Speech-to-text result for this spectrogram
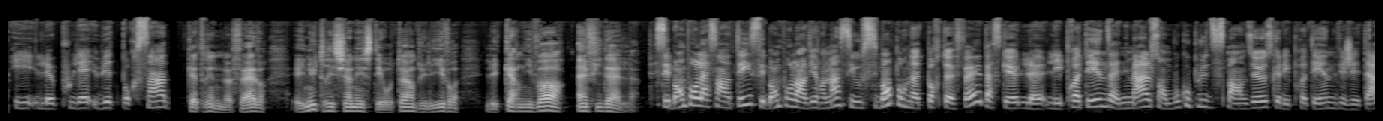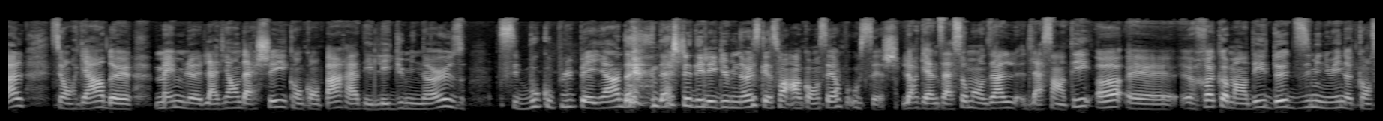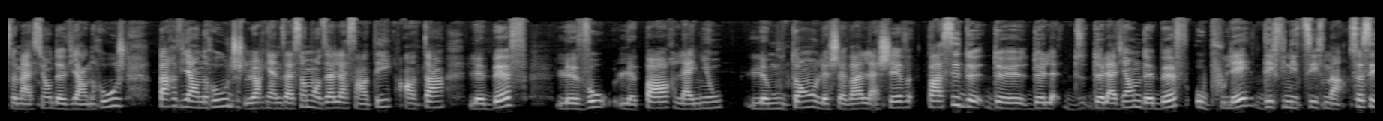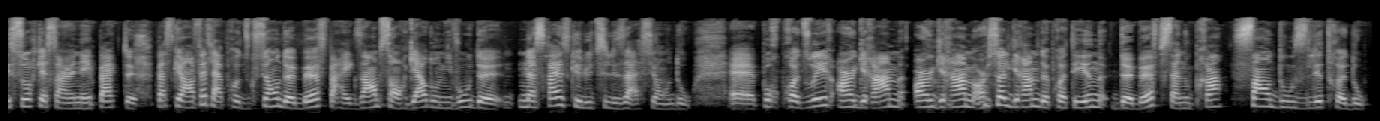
et le poulet, 8 Catherine Lefebvre est nutritionniste et auteur du livre Les carnivores infidèles. C'est bon pour la santé, c'est bon pour l'environnement, c'est aussi bon pour notre portefeuille parce que le, les protéines animales sont beaucoup plus dispendieuses que les protéines végétales. Si on regarde euh, même la viande hachée et qu'on compare à des légumineuses, c'est beaucoup plus payant d'acheter des légumineuses, qu'elles soient en conserve ou sèches. L'Organisation mondiale de la santé a euh, recommandé de diminuer notre consommation de viande rouge. Par viande rouge, l'Organisation mondiale de la santé entend le bœuf, le veau, le porc, l'agneau, le mouton, le cheval, la chèvre, passer de, la viande de bœuf au poulet, définitivement. Ça, c'est sûr que ça a un impact. Parce qu'en fait, la production de bœuf, par exemple, si on regarde au niveau de ne serait-ce que l'utilisation d'eau, euh, pour produire un gramme, un gramme, un seul gramme de protéines de bœuf, ça nous prend 112 litres d'eau.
